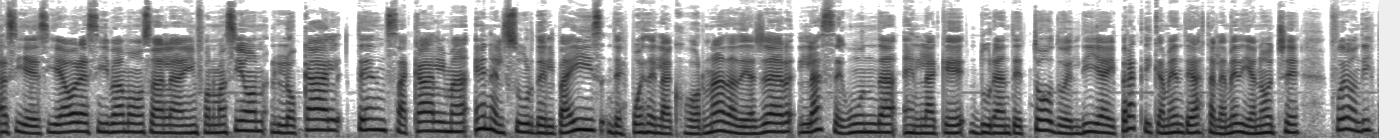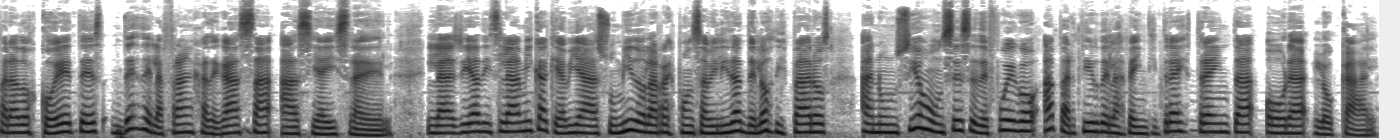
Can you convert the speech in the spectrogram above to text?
Así es, y ahora sí vamos a la información local. Tensa calma en el sur del país después de la jornada de ayer, la segunda en la que durante todo el día y prácticamente hasta la medianoche fueron disparados cohetes desde la franja de Gaza hacia Israel. La Jihad Islámica, que había asumido la responsabilidad de los disparos, anunció un cese de fuego a partir de las 23:30 hora local.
